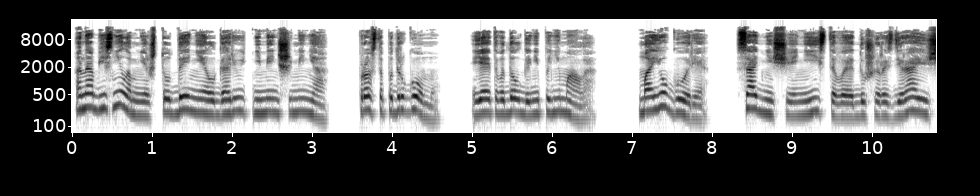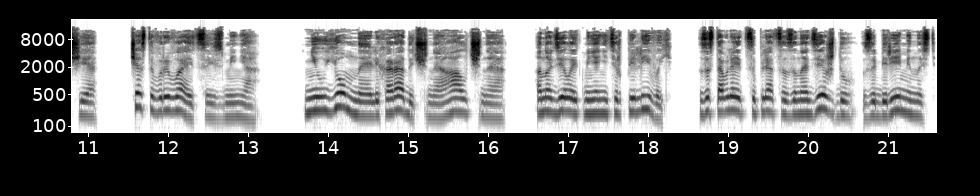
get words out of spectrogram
Она объяснила мне, что Дэниел горюет не меньше меня, просто по-другому. Я этого долго не понимала. Мое горе, саднищее, неистовое, душераздирающее, часто вырывается из меня. Неуемное, лихорадочное, алчное, оно делает меня нетерпеливой, заставляет цепляться за надежду, за беременность,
